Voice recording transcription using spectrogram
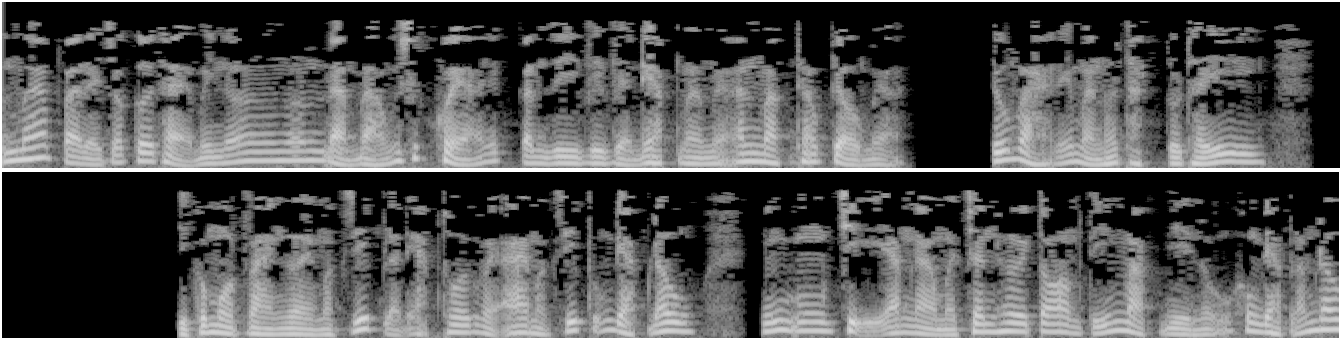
ấm áp và để cho cơ thể mình nó, nó đảm bảo cái sức khỏe chứ. Cần gì vì vẻ đẹp mà mẹ ăn mặc theo kiểu mẹ thiếu vải đấy mà nói thật tôi thấy chỉ có một vài người mặc zip là đẹp thôi, có phải ai mặc zip cũng đẹp đâu. Những chị em nào mà chân hơi to một tí mặc gì nó cũng không đẹp lắm đâu,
